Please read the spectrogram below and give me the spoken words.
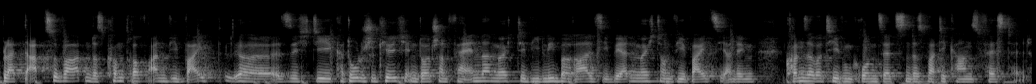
bleibt abzuwarten. Das kommt darauf an, wie weit äh, sich die katholische Kirche in Deutschland verändern möchte, wie liberal sie werden möchte und wie weit sie an den konservativen Grundsätzen des Vatikans festhält.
